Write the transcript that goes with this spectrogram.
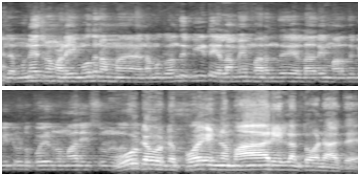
இல்லை முன்னேற்றம் அடையும் போது நம்ம நமக்கு வந்து வீட்டை எல்லாமே மறந்து எல்லாரையும் மறந்து வீட்டை விட்டு போயிடுற மாதிரி சூழ்நிலை. வீட்டை விட்டு போயின்ன மாதிரிலாம் தோணாது.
